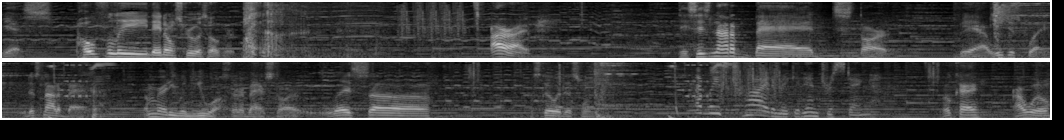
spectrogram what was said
Yes. Hopefully they don't screw us over. Alright. This is not a bad start. Yeah, we just play. That's not a bad. I'm ready when you are. It's not a bad start. Let's uh let's go with this one. At least try to make it interesting. Okay, I will.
